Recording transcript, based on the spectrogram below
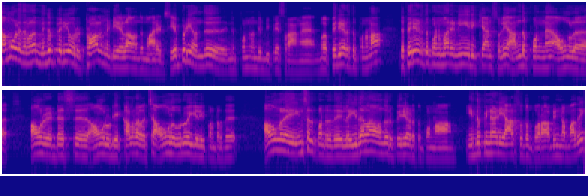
சமூக வலைதளங்கள் மிகப்பெரிய ஒரு ட்ரால் மெட்டீரியலாக வந்து மாறிடுச்சு. எப்படி வந்து இந்த பொண்ணு வந்து இப்படி பேசுகிறாங்க நம்ம பெரிய இடத்து பொண்ணுனா இந்த பெரிய இடத்து பொண்ணு மாதிரி நீ இருக்கியான்னு சொல்லி அந்த பொண்ணை அவங்கள அவங்களுடைய ட்ரெஸ்ஸு அவங்களுடைய கலரை வச்சு அவங்கள உருவகேலி பண்ணுறது அவங்கள இன்சல்ட் பண்ணுறது இல்லை இதெல்லாம் வந்து ஒரு பெரிய இடத்து பொண்ணா? இது பின்னாடி யார் சுத்த போகிறா அப்படின்ற மாதிரி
